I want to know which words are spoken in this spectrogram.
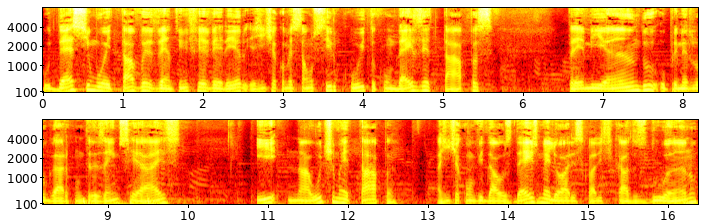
o 18º evento em fevereiro e a gente ia começar um circuito com 10 etapas, premiando o primeiro lugar com 300 reais. E na última etapa, a gente ia convidar os 10 melhores qualificados do ano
